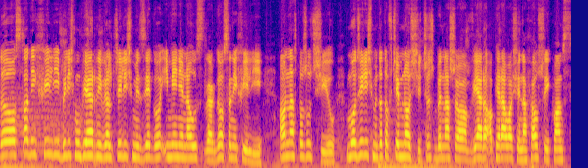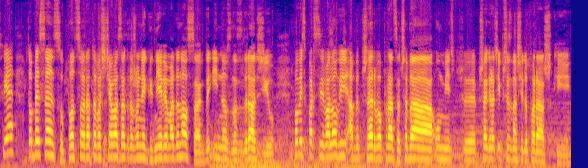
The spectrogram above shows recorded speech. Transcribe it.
Do ostatniej chwili byliśmy wierni, walczyliśmy z jego imieniem na ustach, do ostatniej chwili. On nas porzucił. Młodziliśmy do to w ciemności. Czyżby nasza wiara opierała się na fałszy i kłamstwie? To bez sensu. Po co ratować ciała zagrożone gniewem Adonosa, gdy inno z nas zdradził? Powiedz Parcywalowi, aby przerwał pracę. Trzeba umieć e, przegrać i przyznać się do porażki.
